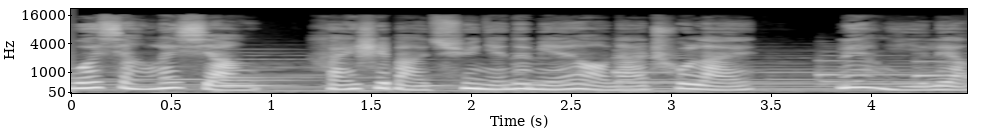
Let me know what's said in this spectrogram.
我想了想，还是把去年的棉袄拿出来晾一晾。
